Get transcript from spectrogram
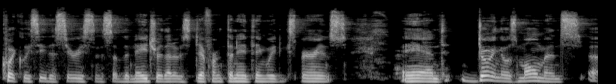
quickly see the seriousness of the nature that it was different than anything we'd experienced. And during those moments, uh,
